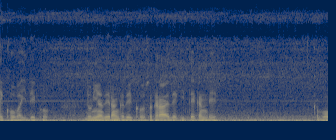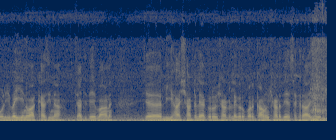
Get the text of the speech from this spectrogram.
ਦੇਖੋ ਬਾਈ, ਦੇਖੋ। ਦੁਨੀਆ ਦੇ ਰੰਗ ਦੇਖੋ, ਸਖਰਾਜ ਦੇ ਕੀਤੇ ਕੰਡੇ। ਕਬੋਲੀ ਬਾਈ ਇਹਨੂੰ ਆਖਿਆ ਸੀ ਨਾ, ਚੱਜ ਦੇ ਬਾਣ ਚ ਲੀਹਾ ਛੱਡ ਲਿਆ ਕਰੋ, ਛੱਡ ਲਿਆ ਕਰੋ, ਪਰ ਕਾਹਨੂੰ ਛੱਡਦੇ ਆ ਸਖਰਾਜ ਹੋਰੀ?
